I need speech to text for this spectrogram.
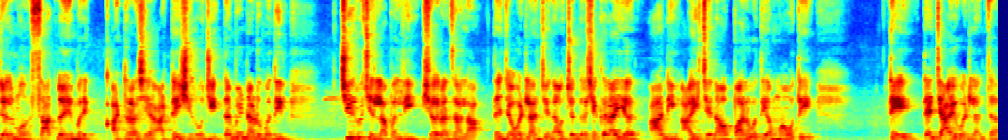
जन्म सात नोव्हेंबर एक अठराशे अठ्ठ्याऐंशी रोजी तामिळनाडूमधील चिरुचिल्लापल्ली शहरात झाला. त्यांच्या वडिलांचे नाव चंद्रशेखर अय्यर आणि आईचे नाव पार्वती अम्मा होते. ते त्यांच्या आईवडिलांचा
